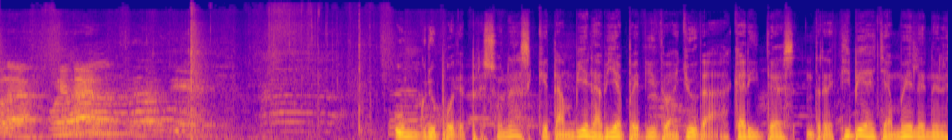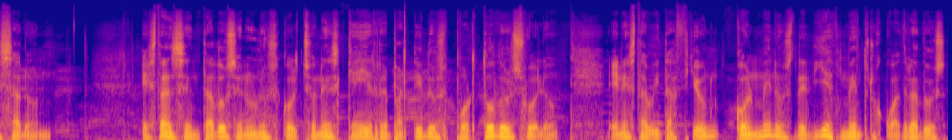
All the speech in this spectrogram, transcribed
Hola, ¿qué tal? Un grupo de personas que también había pedido ayuda a Caritas recibe a Yamel en el salón. Están sentados en unos colchones que hay repartidos por todo el suelo. En esta habitación, con menos de 10 metros cuadrados,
